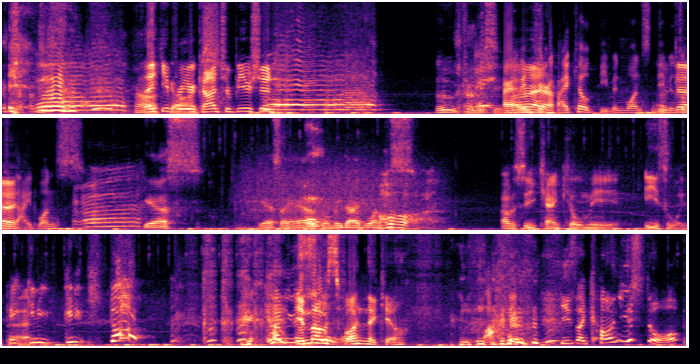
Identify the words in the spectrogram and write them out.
Thank you for your oh, contribution. Ooh, juicy. Alright, I mean, Alright. fair enough. I killed demon once, and demons Okay. only died once. Yes. Yes, I have. Oh. Only died once. Oh. Obviously, you can't kill me easily. hey, Pat. can you can you stop? Can you Inmo's stop? fun to kill. He's like, can you stop?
